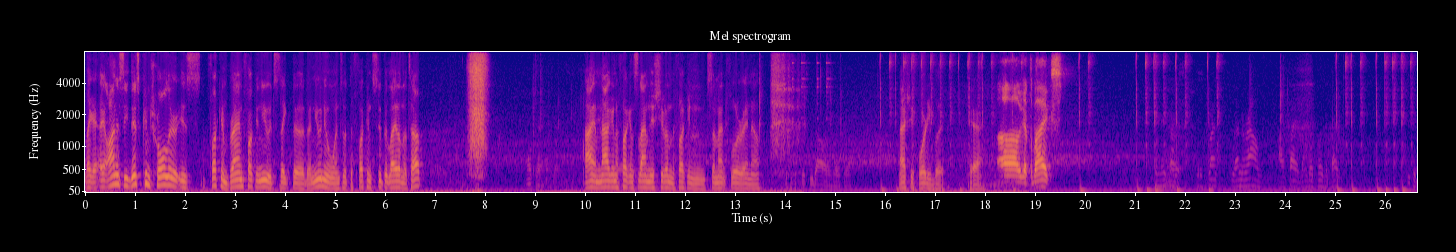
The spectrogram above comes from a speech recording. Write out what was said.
Like, I, I honestly, this controller is fucking brand fucking new. It's like the the new new ones with the fucking stupid light on the top. of, Okay. I am not gonna fucking slam this shit on the fucking cement floor right now. Fifty dollars right there. Actually 40, but yeah. Oh, we got the bikes. to make us just run, run around outside. Don't go towards the bike. You could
